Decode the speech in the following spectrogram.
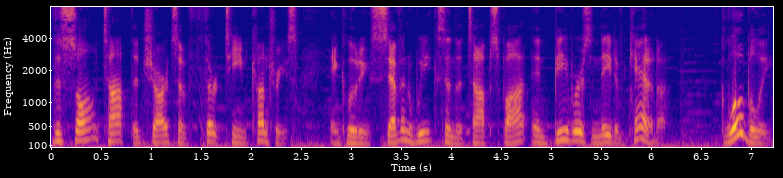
The song topped the charts of 13 countries, including seven weeks in the top spot in Bieber's native Canada. Globally,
